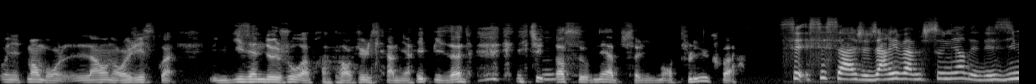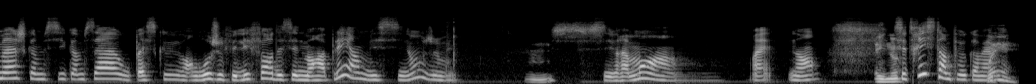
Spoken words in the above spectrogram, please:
Honnêtement, bon, là on enregistre quoi, une dizaine de jours après avoir vu le dernier épisode, et tu Mm. t'en souvenais absolument plus quoi. C'est ça, j'arrive à me souvenir des, des images comme ci, comme ça, ou parce que, en gros, je fais l'effort d'essayer de m'en rappeler, hein, mais sinon, je... Mhm. c'est vraiment un. Ouais, non. Autre C'est triste un peu quand même. Ouais.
